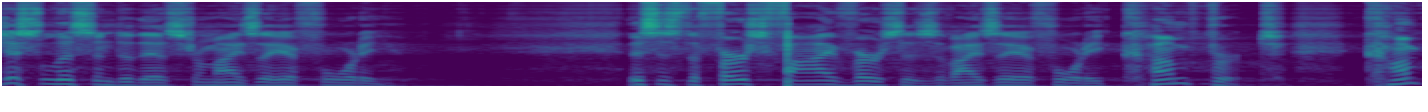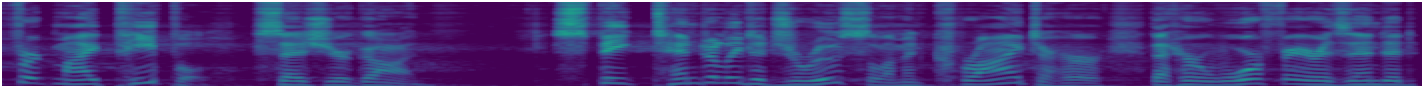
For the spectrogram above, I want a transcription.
Just listen to this from Isaiah 40. This is the first five verses of Isaiah 40. Comfort, comfort my people, says your God. Speak tenderly to Jerusalem and cry to her that her warfare is ended,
